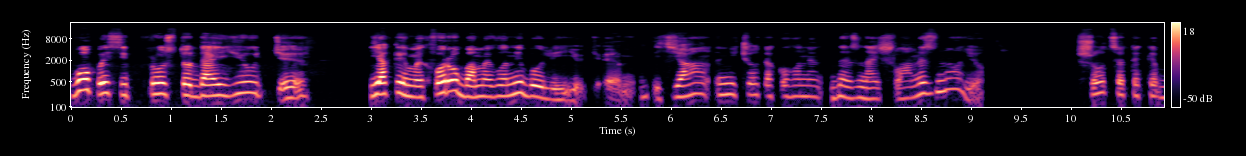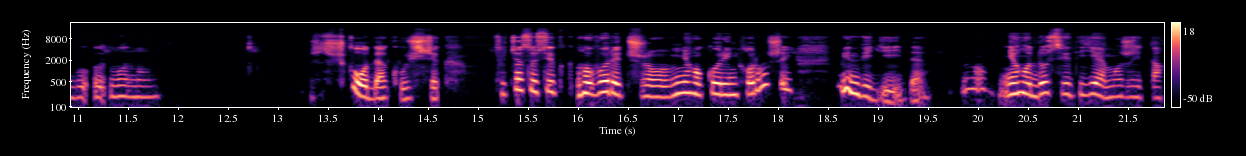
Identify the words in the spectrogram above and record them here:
в описі просто дають, е, якими хворобами вони боліють. Е, Я нічого такого не, не знайшла, не знаю. Що це таке воно? Шкода кущик. Хоча сусід говорить, що в нього корінь хороший, він відійде. Ну, в нього досвід є, може і так.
